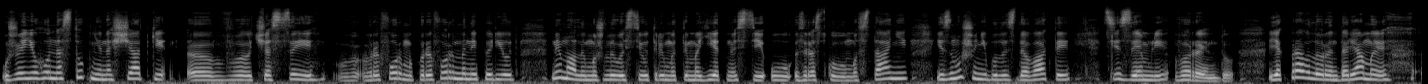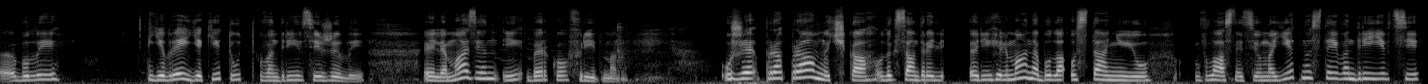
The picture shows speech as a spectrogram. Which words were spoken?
Уже його наступні нащадки е, в часи реформи, переформений період не мали можливості утримати маєтності у зразковому стані і змушені були здавати ці землі в оренду. Як правило, орендарями е, були євреї, які тут в Андріївці жили. Еля Мазін і Берко Фрідман. Уже праправнучка Олександра Рігельмана була останньою власницею маєтностей в Андріївці.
